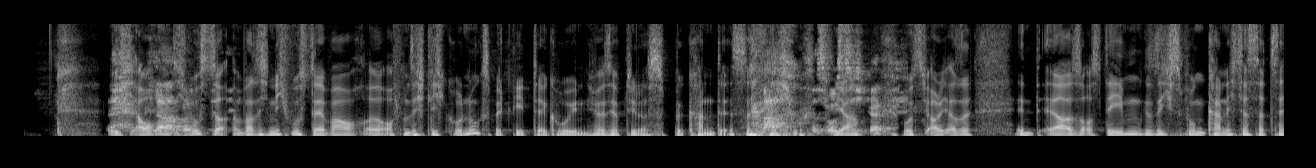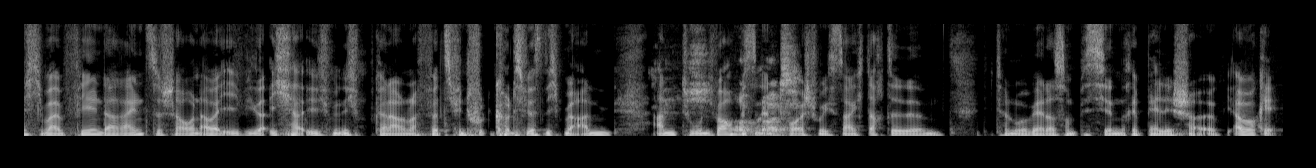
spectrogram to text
ich auch. Klar, ich wusste, was ich nicht wusste, er war auch äh, offensichtlich Gründungsmitglied der Grünen. Ich weiß nicht, ob dir das bekannt ist. Ach, das wusste ja, ich gar nicht. Wusste ich auch nicht. Also, in, also aus dem Gesichtspunkt kann ich das tatsächlich mal empfehlen, da reinzuschauen. Aber wie gesagt, ich, ich, ich keine Ahnung, nach 40 Minuten konnte ich mir das nicht mehr an, antun. Ich war auch ein oh bisschen Gott. enttäuscht, muss ich sagen. Ich dachte, ähm, die Tanur wäre da so ein bisschen rebellischer irgendwie. Aber okay.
